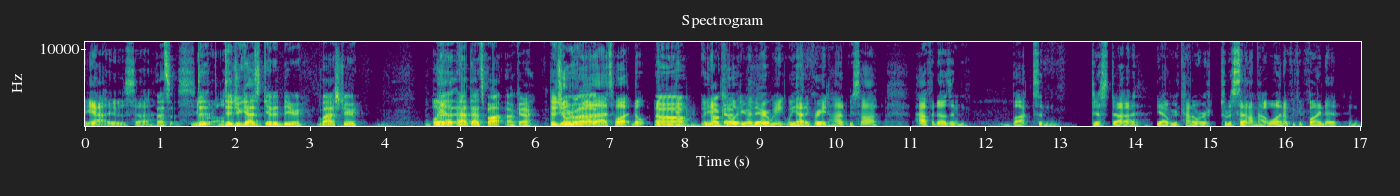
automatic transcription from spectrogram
Yeah, it was. Uh, That's did, awesome. did you guys get a deer last year? oh yeah, Uh, at that spot. Okay. Did you? no, no, uh, not that spot. No, no, Oh, we didn't. We didn't okay. kill a deer there. We we had a great hunt. We saw half a dozen bucks and just uh yeah, we kind of were sort of set on that one if we could find it. And,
